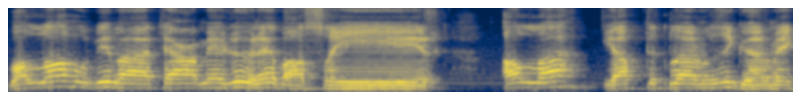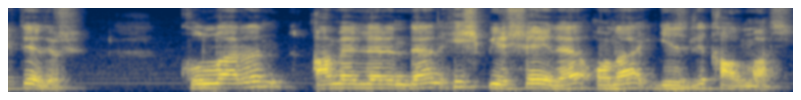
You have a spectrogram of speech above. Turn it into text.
Vallahu bima te'amelune basir. Allah yaptıklarınızı görmektedir. Kulların amellerinden hiçbir şey de ona gizli kalmaz.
